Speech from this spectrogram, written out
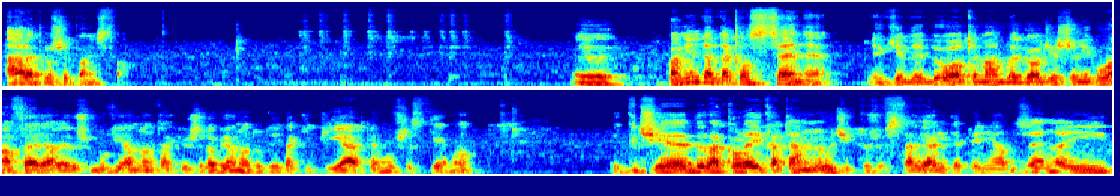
Ale proszę Państwa, pamiętam taką scenę, kiedy było o tym Amber Goldzie, jeszcze nie było afery, ale już mówiono, tak już robiono tutaj taki PR temu wszystkiemu gdzie była kolejka tam ludzi, którzy wstawiali te pieniądze, no i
